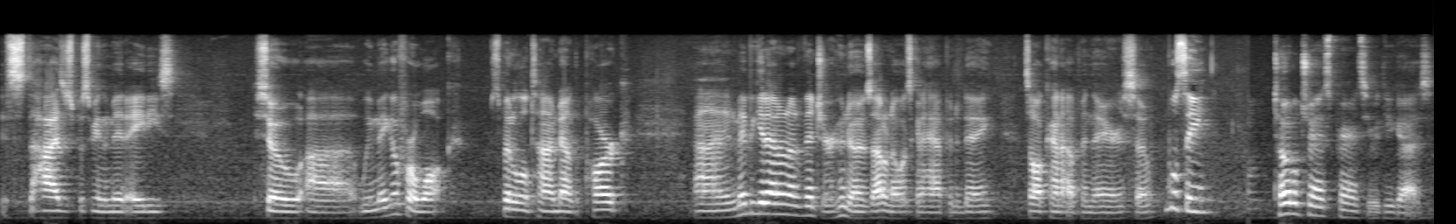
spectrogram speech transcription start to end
the highs are supposed to be in the mid 80s. So uh, we may go for a walk, spend a little time down at the park, uh, and maybe get out on an adventure. Who knows? I don't know what's going to happen today. It's all kind of up in the air, so we'll see. Total transparency with you guys.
